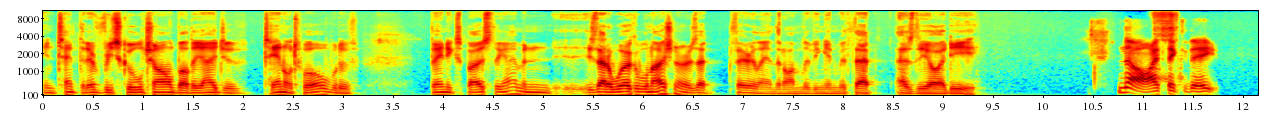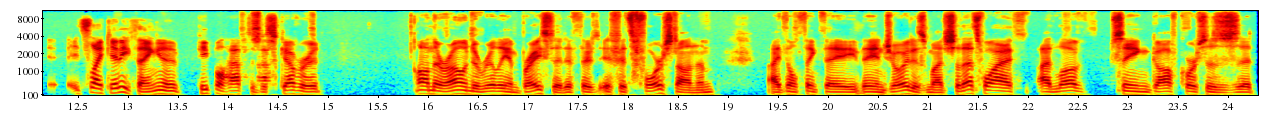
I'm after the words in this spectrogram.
intent that every school child by the age of 10 or 12 would have been exposed to the game? And is that a workable notion, or is that fairyland that I'm living in with that as the idea? No, I think they. It's like anything. Uh, people have to discover it on their own to really embrace it. If there's if it's forced on them, I don't think they they enjoy it as much. So that's why I, I love seeing golf courses that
